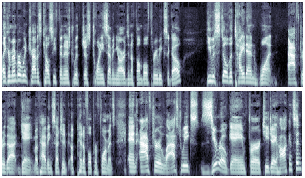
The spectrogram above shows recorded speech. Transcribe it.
Like, remember when Travis Kelce finished with just 27 yards and a fumble three weeks ago? He was still the tight end one after that game of having such a, a, pitiful performance. And after last week's zero game for TJ Hockenson,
